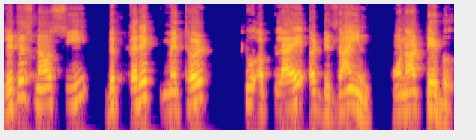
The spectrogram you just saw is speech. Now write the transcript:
Let us now see the correct method to apply a design on our table.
